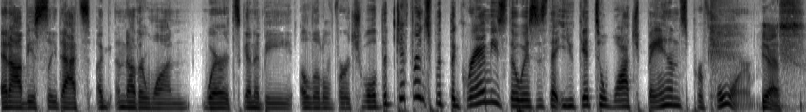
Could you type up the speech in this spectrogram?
And obviously that's a, another one where it's going to be a little virtual. The difference with the Grammys though is is that you get to watch bands perform. Yes,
